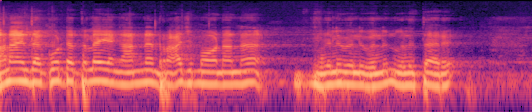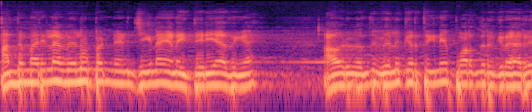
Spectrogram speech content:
ஆனால் இந்த கூட்டத்தில் எங்கள் அண்ணன் ராஜ்மோகன் அண்ணன் வெளு வெளு வெளுன்னு வெளுத்தார். அந்த மாதிரிலாம் வெளுப்பன்னு நினச்சிங்கன்னா எனக்கு தெரியாதுங்க. அவர் வந்து வெளுக்கிறதுக்குனே பிறந்திருக்கிறாரு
